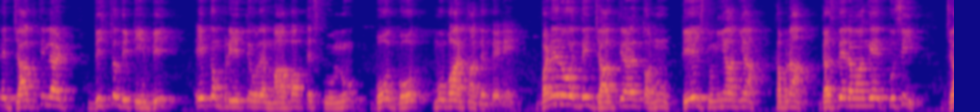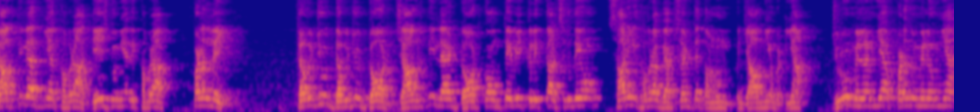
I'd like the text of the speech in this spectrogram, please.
ਤੇ ਜਾਗਤੀਲਾ ਡਿਜੀਟਲ ਦੀ ਟੀਮ ਵੀ ਏਕਮਪ੍ਰੀਤ ਤੇ ਉਹਦੇ ਮਾਪੇ ਤੇ ਸਕੂਲ ਨੂੰ ਬਹੁਤ-ਬਹੁਤ ਮੁਬਾਰਕਾਂ ਦਿੰਦੇ ਨੇ। ਬਣੇ ਰਹੋ ਇਦਾਂ ਹੀ ਜਾਗਤੀ ਨਾਲ ਤੁਹਾਨੂੰ ਦੇਸ਼ ਦੁਨੀਆ ਦੀਆਂ ਖਬਰਾਂ ਦੱਸਦੇ ਰਵਾਂਗੇ। ਤੁਸੀਂ ਜਾਗਤੀ ਲਹਿਰ ਦੀਆਂ ਖਬਰਾਂ, ਦੇਸ਼ ਦੁਨੀਆ ਦੀ ਖਬਰਾਂ ਪੜ੍ਹਨ ਲਈ www.jagratiland.com ਤੇ ਵੀ ਕਲਿੱਕ ਕਰ ਸਕਦੇ ਹੋ। ਸਾਰੀਆਂ ਖਬਰਾਂ ਵੈਬਸਾਈਟ ਤੇ ਤੁਹਾਨੂੰ ਪੰਜਾਬ ਦੀਆਂ ਵੱਡੀਆਂ ਜ਼ਰੂਰ ਮਿਲਣਗੀਆਂ, ਪੜ੍ਹਨ ਨੂੰ ਮਿਲਣਗੀਆਂ।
